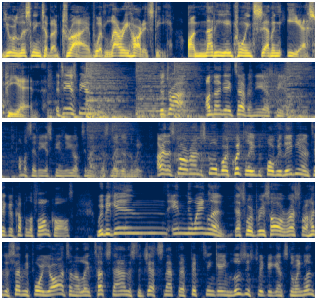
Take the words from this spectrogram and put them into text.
You're listening to The Drive with Larry Hardesty on 98.7 ESPN. It's ESPN The Drive on 98.7 ESPN. Almost said ESPN New York tonight. That's later in the week. All right, let's go around the scoreboard quickly before we leave you and take a couple of phone calls. We begin in New England. That's where Breece Hall rushed for 174 yards and a late touchdown as the Jets snapped their 15-game losing streak against New England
